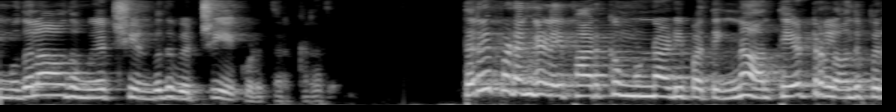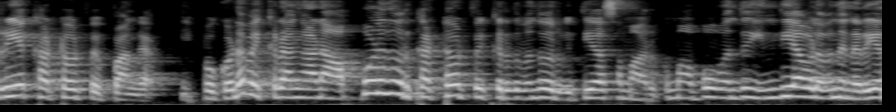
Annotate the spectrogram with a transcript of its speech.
முதலாவது முயற்சி என்பது வெற்றியை கொடுத்திருக்கிறது. திரைப்படங்களை பார்க்க முன்னாடி பார்த்தீங்கன்னா தியேட்டர்ல வந்து பெரிய கட் அவுட் வைப்பாங்க. இப்போ கூட வைக்கிறாங்க. ஆனால் அப்பொழுது ஒரு கட் அவுட் வைக்கிறது வந்து ஒரு வித்தியாசமா இருக்கும். அப்போ வந்து இந்தியாவில் வந்து நிறைய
